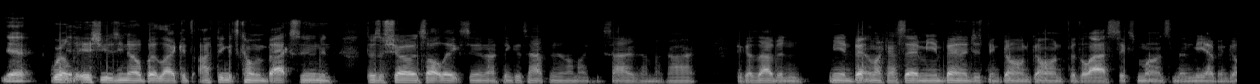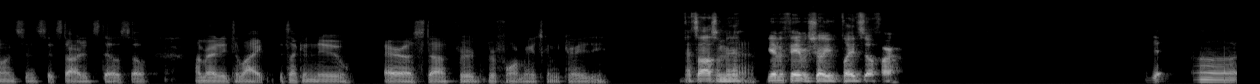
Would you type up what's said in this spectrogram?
yeah world yeah. issues, you know. But like it's I think it's coming back soon, and there's a show in Salt Lake soon. I think it's happening. I'm like excited. I'm like all right because I've been me and Ben, like I said, me and Ben have just been going going for the last six months, and then me I've been going since it started still. So I'm ready to like it's like a new era of stuff for performing. It's gonna be crazy. That's awesome, man. Yeah. You have a favorite show you've played so far? Uh,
